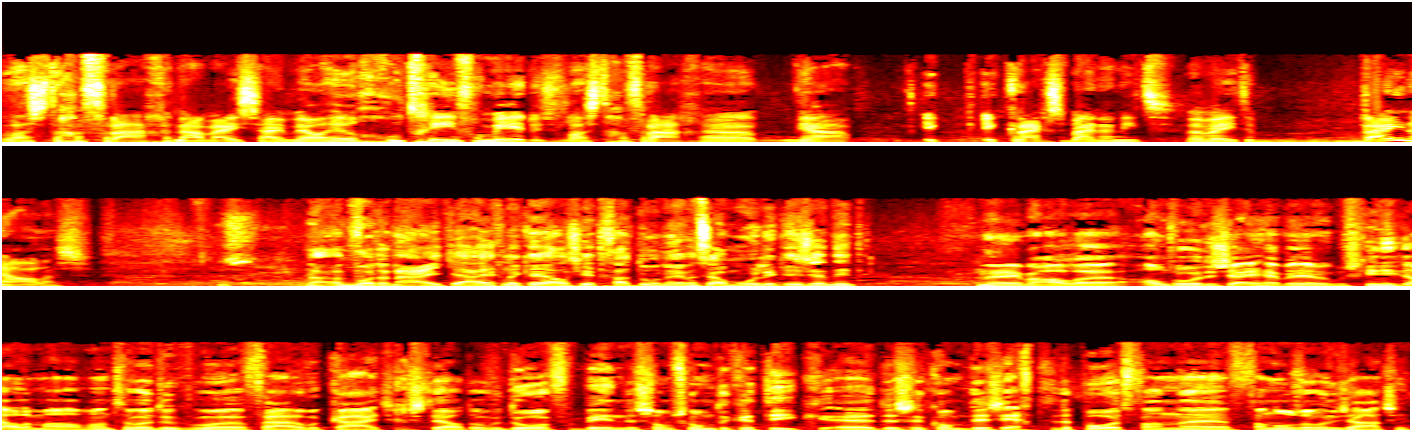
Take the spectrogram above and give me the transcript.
Lastige vragen. Nou, wij zijn wel heel goed geïnformeerd. Dus lastige vragen, ja, ik, ik krijg ze bijna niet. We weten bijna alles. Nou, het wordt een eitje eigenlijk hè, als je het gaat doen. Hè? Want zo moeilijk is het niet. Nee, maar alle antwoorden die zij hebben, heb ik misschien niet allemaal. Want er wordt natuurlijk eh, vragen over kaartjes gesteld, over doorverbinden. Soms komt er kritiek. eh, dus er komt, dit is echt de poort van, eh, van onze organisatie.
